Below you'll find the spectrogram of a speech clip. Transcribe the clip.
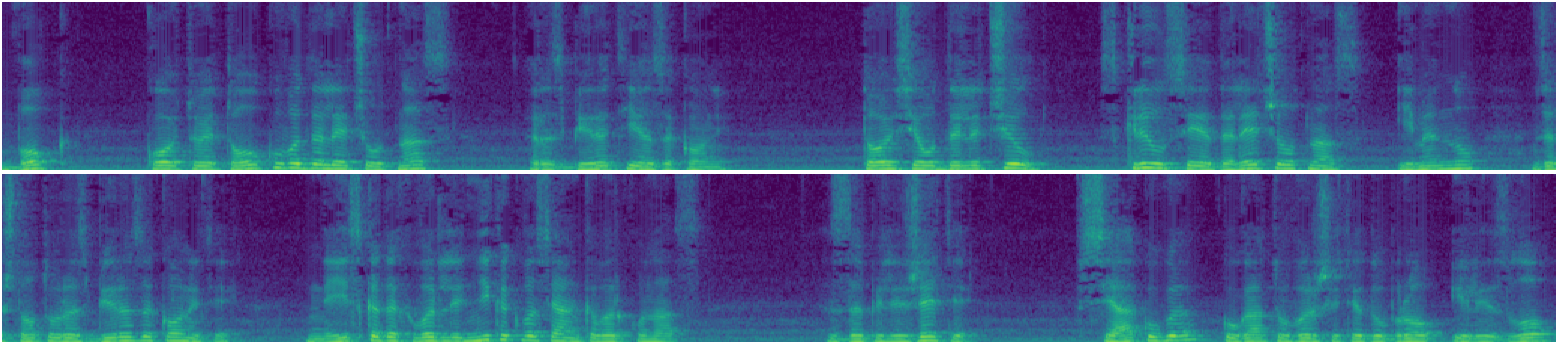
Бог, който е толкова далече от нас, разбира тия закони. Той се е отдалечил, скрил се е далече от нас, именно защото разбира законите, не иска да хвърли никаква сянка върху нас. Забележете, всякога, когато вършите добро или зло,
